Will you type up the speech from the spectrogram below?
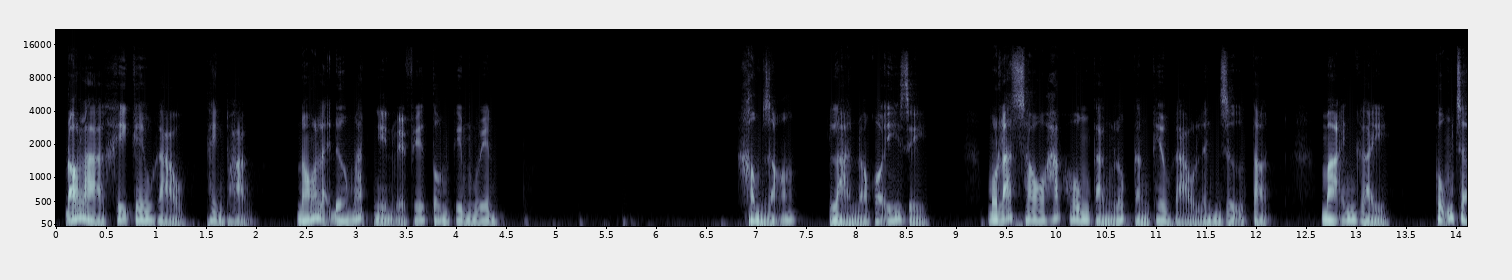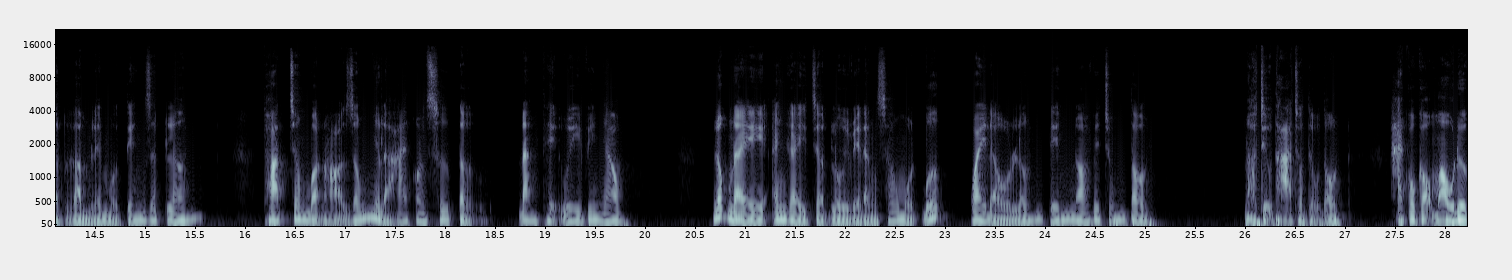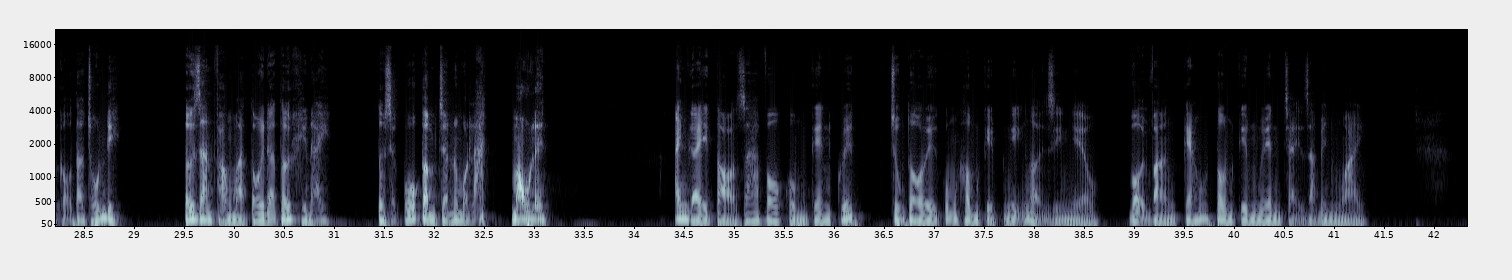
Đó là khi kêu gào, Thỉnh thoảng, Nó lại đưa mắt nhìn về phía Tôn Kim Nguyên. Không rõ là nó có ý gì Một lát sau hắc hung càng lúc càng kêu gào lên dữ tợn Mà anh gầy cũng chợt gầm lên một tiếng rất lớn. Thoạt trong bọn họ giống như là hai con sư tử đang thị uy với nhau. Lúc này anh gầy chợt lùi về đằng sau một bước, quay đầu lớn tiếng nói với chúng tôi. Nó chịu tha cho tiểu tôn. Hai cô cậu mau đưa cậu ta trốn đi. Tới gian phòng mà tôi đã tới khi nay. Tôi sẽ cố cầm chân nó một lát. Mau lên. Anh gầy tỏ ra vô cùng kiên quyết. Chúng tôi cũng không kịp nghĩ ngợi gì nhiều. Vội vàng kéo Tôn Kim Nguyên chạy ra bên ngoài.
